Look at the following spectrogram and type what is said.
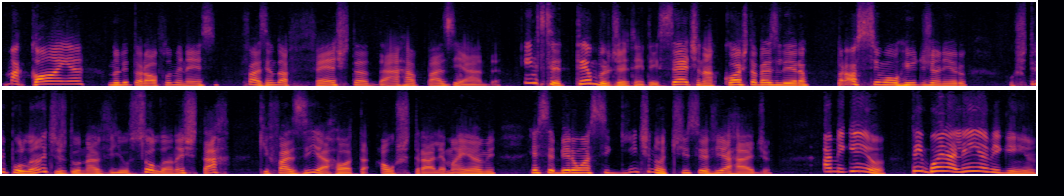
maconha no litoral fluminense, fazendo a festa da rapaziada. Em setembro de 87, na costa brasileira, próximo ao Rio de Janeiro, os tripulantes do navio Solana Star, que fazia a rota Austrália-Miami, receberam a seguinte notícia via rádio: Amiguinho, tem boi na linha, amiguinho.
